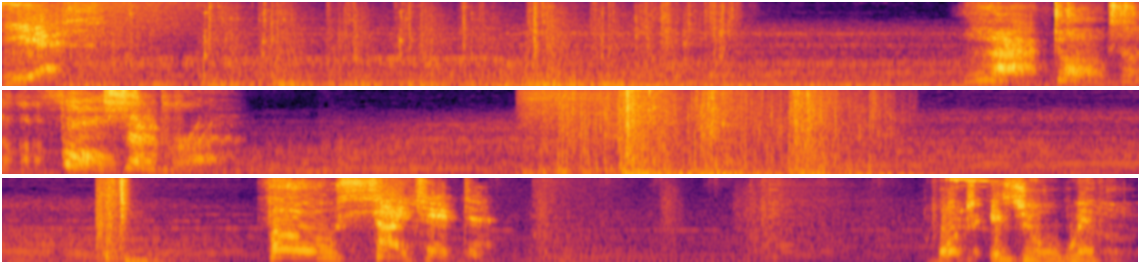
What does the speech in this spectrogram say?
Yes. Lapdogs of the false emperor! Foe sighted. What is your will?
